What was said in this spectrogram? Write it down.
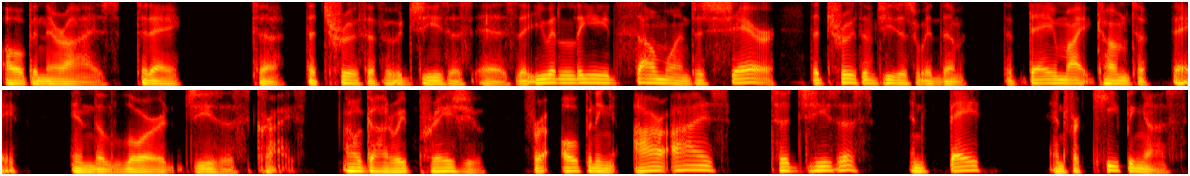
open their eyes today to the truth of who Jesus is, that you would lead someone to share the truth of Jesus with them, that they might come to faith in the Lord Jesus Christ. Oh God, we praise you for opening our eyes to Jesus in faith and for keeping us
